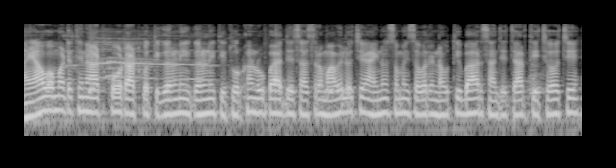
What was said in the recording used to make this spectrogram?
અહીંયા આવવા માટે થઈને આટકોટ આટકોટથી ગરણી, ગરણીથી થોરખાણ રૂપા આદેશ આશ્રમ આવેલો છે. અહીંનો સમય સવારે નવથી બાર, સાંજે ચારથી છ છે.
